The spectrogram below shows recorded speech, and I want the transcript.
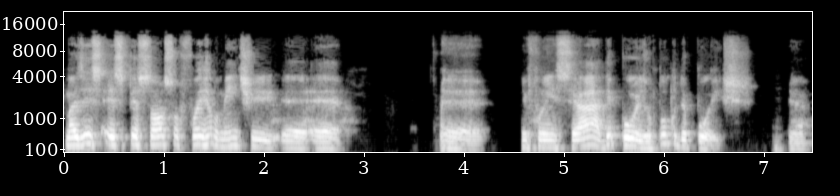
Mas esse, esse pessoal só foi realmente é, é, é, influenciar depois, um pouco depois. Né?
